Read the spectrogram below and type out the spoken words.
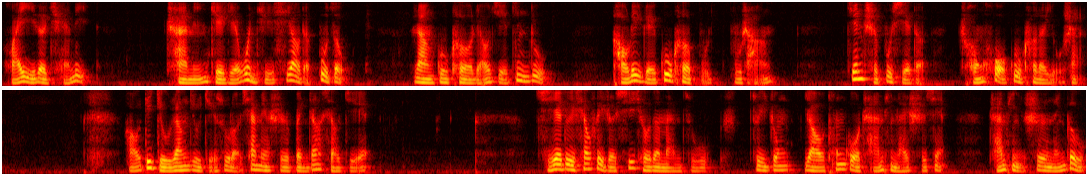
怀疑的权利，阐明解决问题需要的步骤。让顾客了解进度，考虑给顾客补补偿，坚持不懈的重获顾客的友善。好，第九章就结束了。下面是本章小结：企业对消费者需求的满足，最终要通过产品来实现。产品是能够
